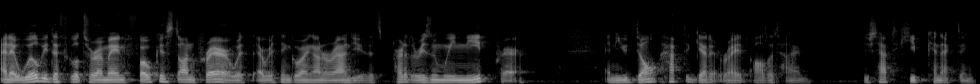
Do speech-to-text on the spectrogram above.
And it will be difficult to remain focused on prayer with everything going on around you. That's part of the reason we need prayer. And you don't have to get it right all the time, you just have to keep connecting.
